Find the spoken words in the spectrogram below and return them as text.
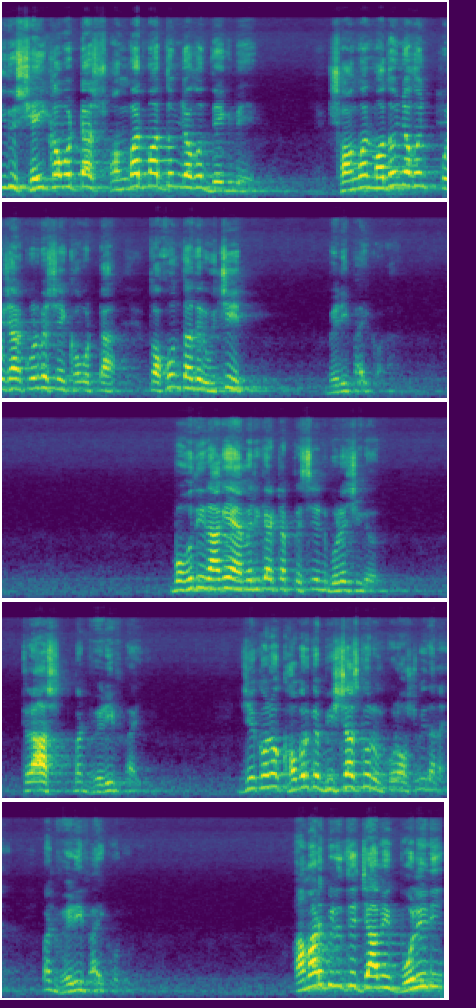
কিন্তু সেই খবরটা সংবাদ মাধ্যম যখন দেখবে, সংবাদ মাধ্যম যখন প্রচার করবে সেই খবরটা, তখন তাদের উচিত ভেরিফাই করা। বহুদিন আগে আমেরিকা একটা প্রেসিডেন্ট বলেছিল ট্রাস্ট বাট ভেরিফাই যে কোনো খবরকে বিশ্বাস করুন, কোনো অসুবিধা নাই বাট ভেরিফাই করুন। আমার বিরুদ্ধে যা আমি বলিনি,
